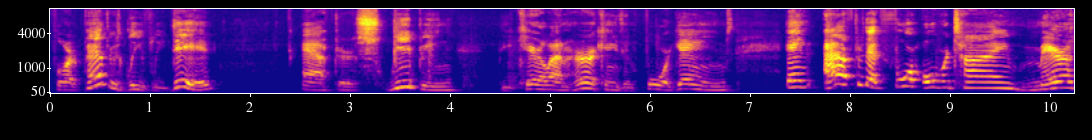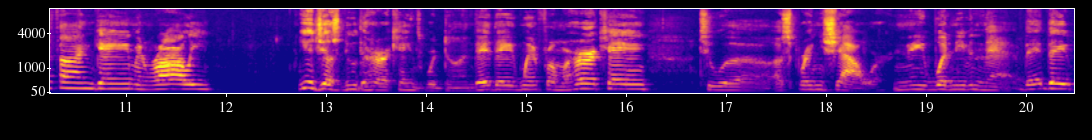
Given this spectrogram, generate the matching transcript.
Florida Panthers gleefully did after sweeping the Carolina Hurricanes in four games. And after that four overtime marathon game in Raleigh, you just knew the Hurricanes were done. They, they went from a hurricane to a, a spring shower. And it wasn't even that. They, they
